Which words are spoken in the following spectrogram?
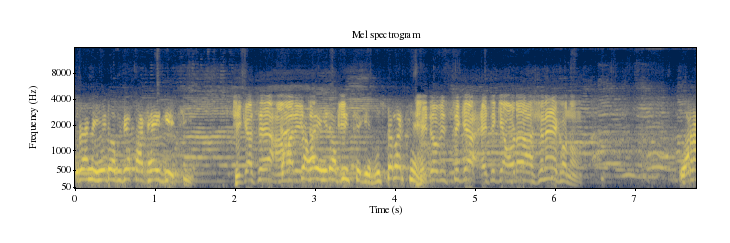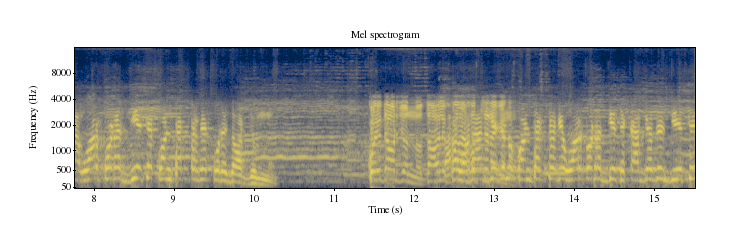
পুরো আমি হেড অফিসে পাঠিয়ে দিয়েছি। ঠিক আছে আমার হেড অফিস থেকে বুঝতে পারছেন? হেড অফিস থেকে এটা কি অর্ডার আসে না এখনও? ওরা ওয়ার্ক অর্ডার দিয়েছে কন্ট্রাক্টরকে করে দেওয়ার জন্য। করে দেওয়ার জন্য তাহলে তারা হচ্ছে না কেন? কন্ট্রাক্টরকে ওয়ার্ক অর্ডার দিয়েছে কার্যাদেশ দিয়েছে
